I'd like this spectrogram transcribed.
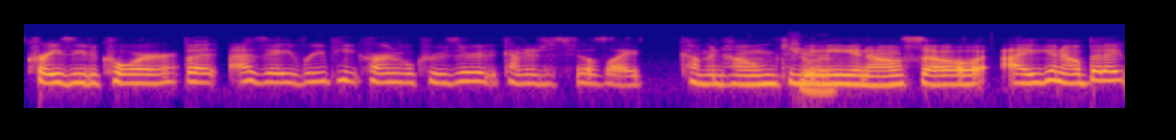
crazy decor. But as a repeat carnival cruiser, it kind of just feels like coming home to Sure. me, you know. So I, you know, but I,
